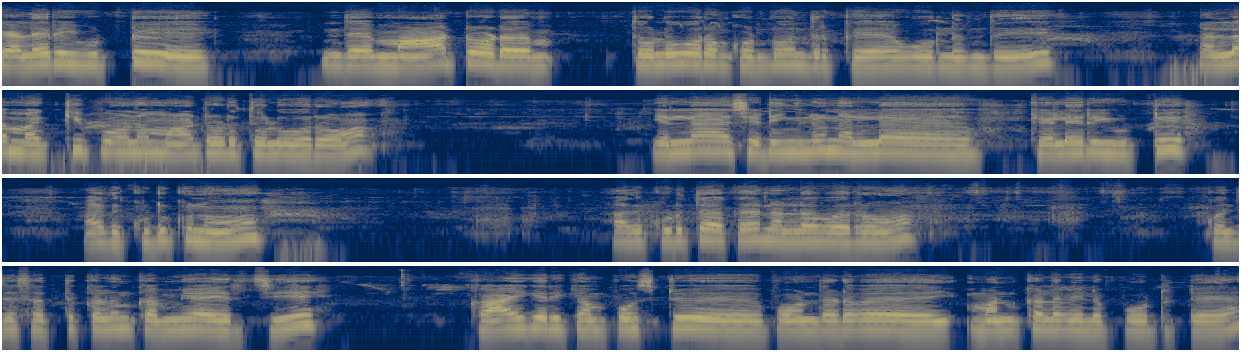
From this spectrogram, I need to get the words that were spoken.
கிளறி விட்டு இந்த மாட்டோட தொழு உரம் கொண்டு வந்திருக்க ஊர்லேருந்து. நல்லா மக்கி போன மாட்டோட தொழு உரம் எல்லா செடிங்களும் நல்லா கிளறி விட்டு அது கொடுக்கணும். அது கொடுத்தாக்கா நல்லா வரும். கொஞ்சம் சத்துக்களும் கம்மியாயிருச்சு. காய்கறி கம்போஸ்ட்டு போன தடவை மண் கலவையில் போட்டுட்டேன்.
